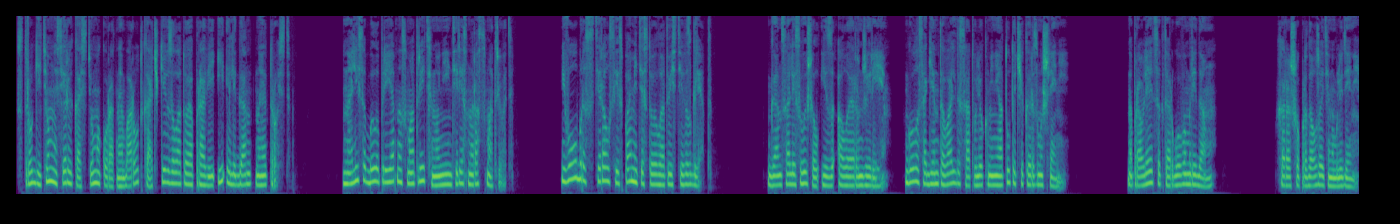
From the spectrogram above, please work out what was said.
Строгий темно-серый костюм, аккуратная бородка, очки в золотой оправе и элегантная трость. На Лиса было приятно смотреть, но неинтересно рассматривать. Его образ стирался из памяти, стоило отвести взгляд. Гонсалес вышел из алой оранжереи. Голос агента Вальдеса отвлек меня от уточек и размышлений. Направляется к торговым рядам. Хорошо, продолжайте наблюдение.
